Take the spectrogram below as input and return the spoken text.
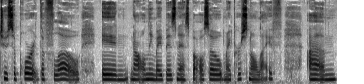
to support the flow in not only my business but also my personal life. Um,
